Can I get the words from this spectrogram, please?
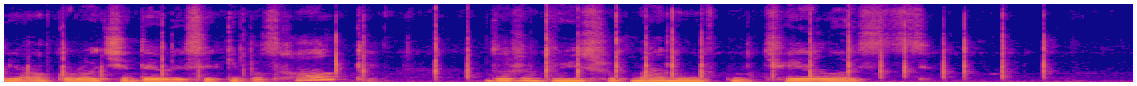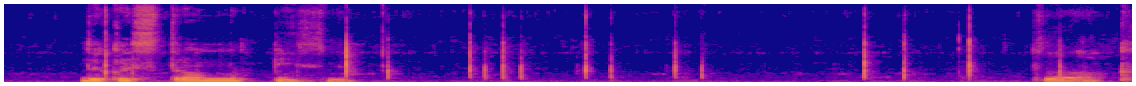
Я коротше дивлюсь, які пасхалки. Дуже боюсь, щоб в мене включилась якась странна пісня. Так.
